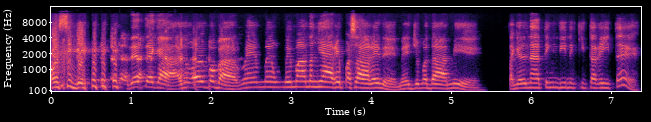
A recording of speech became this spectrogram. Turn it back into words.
o sige. Hindi, teka, ano, ano pa ba? May, may, may mga nangyari pa sa akin eh. Medyo madami eh. Tagal nating hindi nagkita-kita eh.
